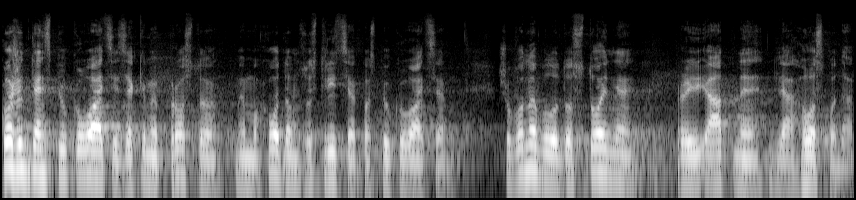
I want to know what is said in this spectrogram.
кожен день спілкуватися, з якими просто мимоходом зустрітися, поспілкуватися, щоб воно було достойне, приятне для Господа,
